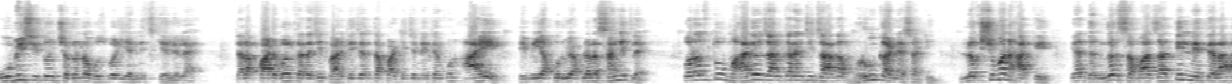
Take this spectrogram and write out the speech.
ओबीसीतून छगनराव भुजबळ यांनीच केलेला आहे. त्याला पाठबळ कदाचित भारतीय जनता पार्टीच्या नेत्यांकडून आहे हे मी यापूर्वी आपल्याला सांगितलंय. परंतु महादेव जानकरांची जागा भरून काढण्यासाठी लक्ष्मण हाके या धनगर समाजातील नेत्याला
